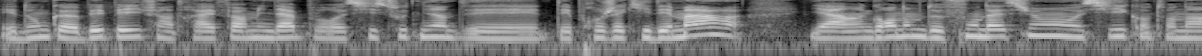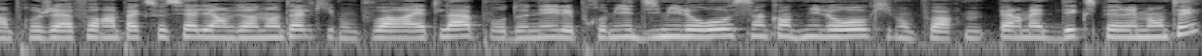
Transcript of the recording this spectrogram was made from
Et donc, BPI fait un travail formidable pour aussi soutenir des, des, projets qui démarrent. Il y a un grand nombre de fondations aussi, quand on a un projet à fort impact social et environnemental, qui vont pouvoir être là pour donner les premiers 10 000 euros, 50 000 euros, qui vont pouvoir permettre d'expérimenter.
